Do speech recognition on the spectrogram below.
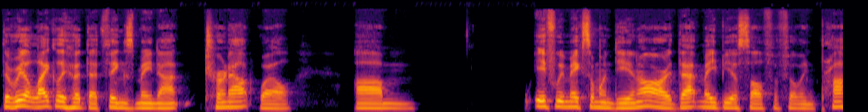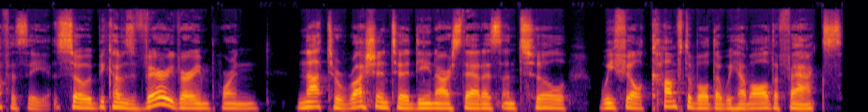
the real likelihood that things may not turn out well um, if we make someone dnr that may be a self-fulfilling prophecy. So it becomes very very important not to rush into a dnr status until we feel comfortable that we have all the facts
